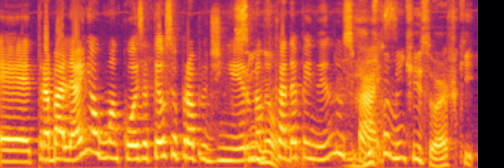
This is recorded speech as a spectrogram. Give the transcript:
é, trabalhar em alguma coisa, ter o seu próprio dinheiro, Sim, não, não. ficar dependendo dos pais. Justamente isso, eu acho que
